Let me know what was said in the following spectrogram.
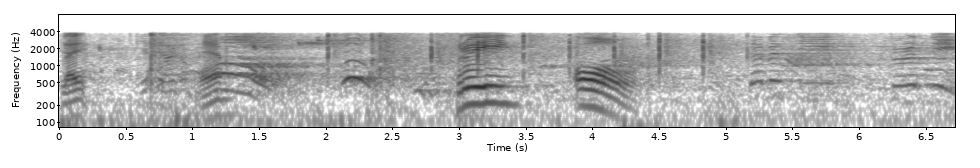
play. Yeah. Three, all. 17, 13.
